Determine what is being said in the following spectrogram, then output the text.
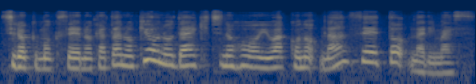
白く木星の方の今日の大吉の方位はこの南西となります。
